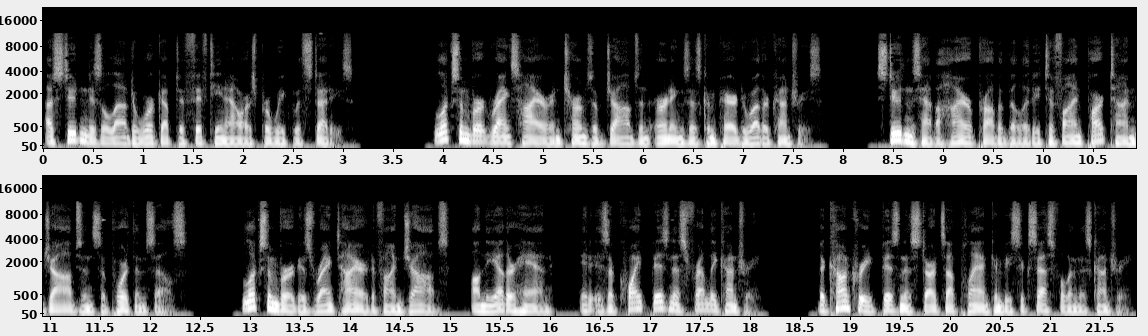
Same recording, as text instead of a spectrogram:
A student is allowed to work up to 15 hours per week with studies. Luxembourg ranks higher in terms of jobs and earnings as compared to other countries. Students have a higher probability to find part time jobs and support themselves. Luxembourg is ranked higher to find jobs, on the other hand, it is a quite business friendly country. The concrete business starts up plan can be successful in this country.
